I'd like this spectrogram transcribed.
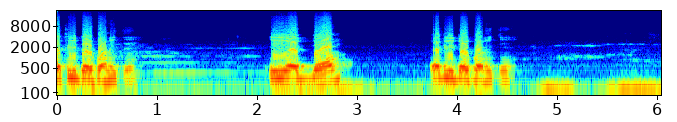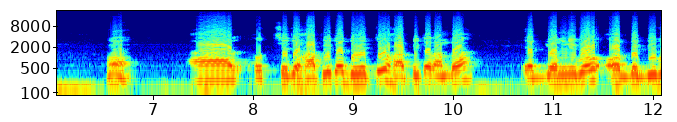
এক লিটার পানিতে। এই এক গ্রাম, এক লিটার পানিতে। হ্যাঁ আর হচ্ছে যে হাফ লিটার যেহেতু, হাফ লিটার আমরা এক গ্রাম নিব, অর্ধেক দিব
